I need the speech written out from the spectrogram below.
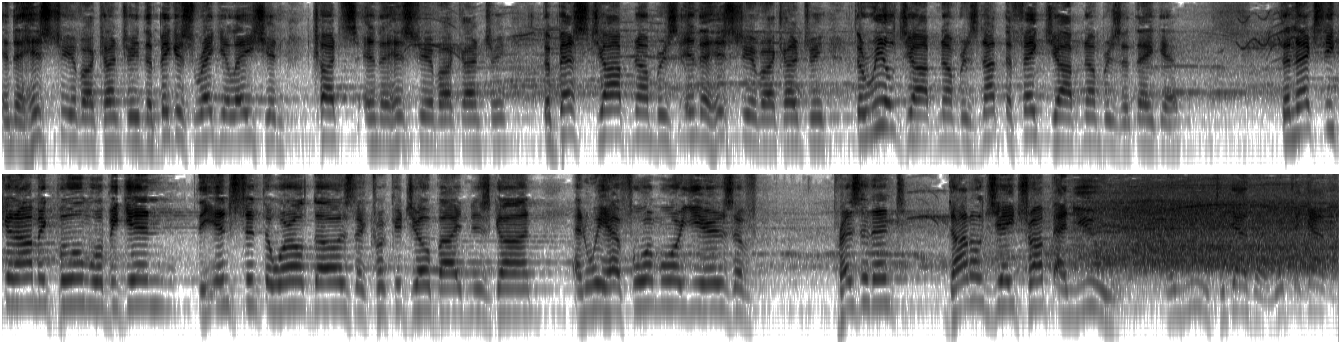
in the history of our country, the biggest regulation cuts in the history of our country, the best job numbers in the history of our country, the real job numbers, not the fake job numbers that they give. The next economic boom will begin the instant the world knows that crooked Joe Biden is gone, and we have four more years of President Donald J. Trump and you, and you together. We're together.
